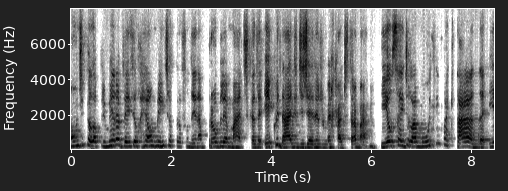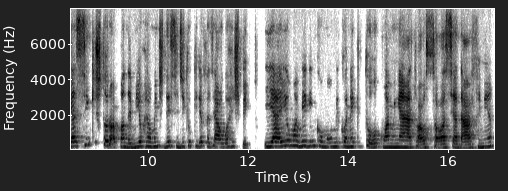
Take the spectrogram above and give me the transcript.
onde pela primeira vez eu realmente aprofundei na problemática da equidade de gênero no mercado de trabalho. E eu saí de lá muito impactada. E assim que estourou a pandemia, eu realmente decidi que eu queria fazer algo a respeito. E aí uma amiga em comum me conectou com a minha atual sócia, Daphne,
